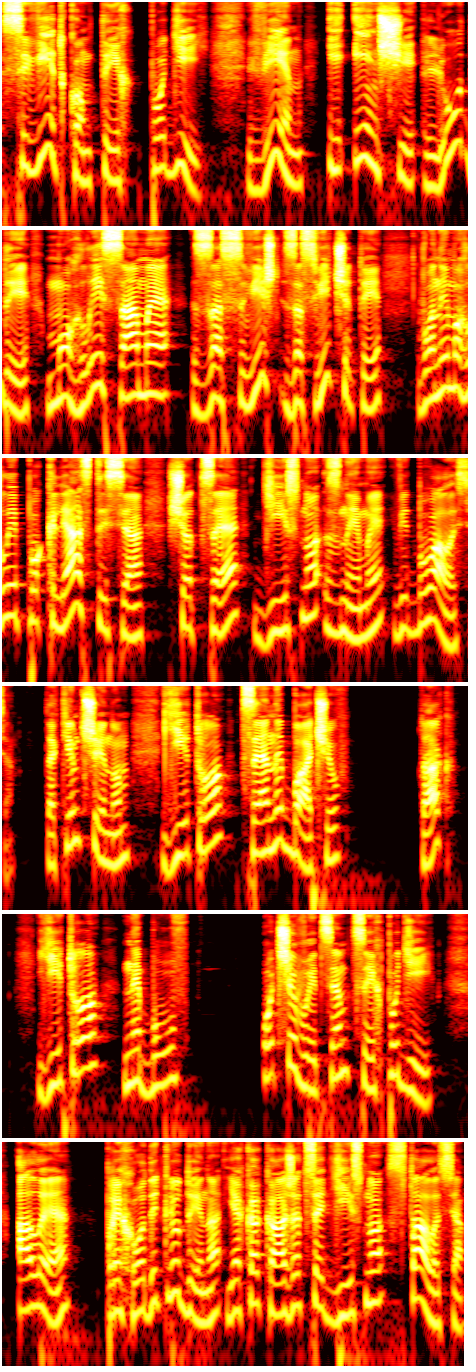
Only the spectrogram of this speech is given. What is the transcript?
свідком тих подій. Він і інші люди могли саме засвідчити, вони могли поклястися, що це дійсно з ними відбувалося. Таким чином, Їтро це не бачив. Так? Їтро не був очевидцем цих подій. Але Приходить людина, яка каже, це дійсно сталося,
